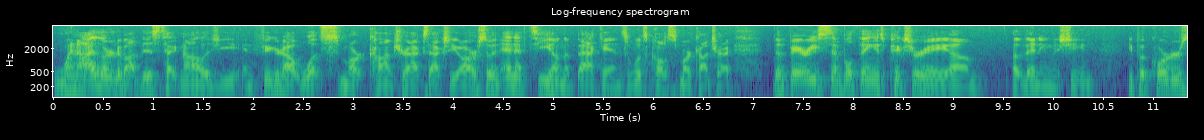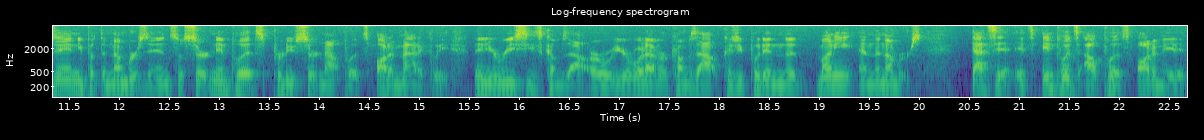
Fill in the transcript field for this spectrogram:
When i learned about this technology and figured out what smart contracts actually are so an nft on the back end is what's called a smart contract. The very simple thing is picture a, um, a vending machine you put quarters in, you put the numbers in. So certain inputs produce certain outputs automatically. Then your Reese's comes out or your whatever comes out because you put in the money and the numbers. That's it. It's inputs, outputs, automated.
